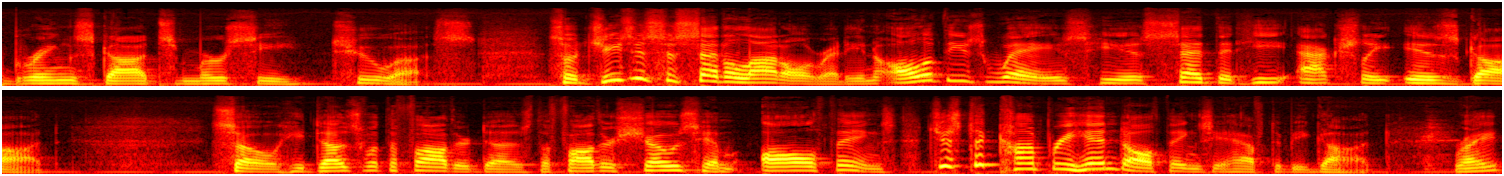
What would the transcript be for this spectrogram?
brings God's mercy to us. So Jesus has said a lot already. In all of these ways, he has said that he actually is God. So he does what the Father does. The Father shows him all things. Just to comprehend all things, you have to be God, right?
